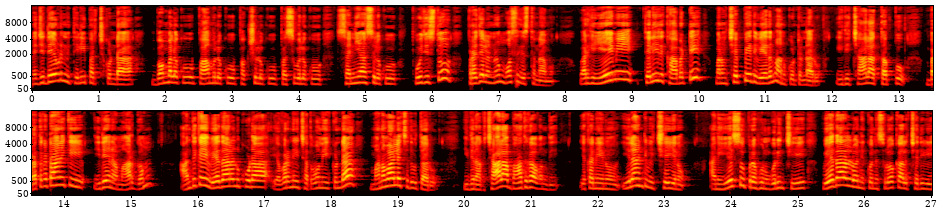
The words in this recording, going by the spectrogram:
నిజదేవుడిని తెలియపరచకుండా బొమ్మలకు పాములకు పక్షులకు పశువులకు సన్యాసులకు పూజిస్తూ ప్రజలను మోసగిస్తున్నాము. వారికి ఏమీ తెలియదు కాబట్టి మనం చెప్పేది వేదం అనుకుంటున్నారు. ఇది చాలా తప్పు. బ్రతకటానికి ఇదే నా మార్గం. అందుకే వేదాలను కూడా ఎవరిని చదవనీయకుండా మనవాళ్ళే చదువుతారు. ఇది నాకు చాలా బాధగా ఉంది. ఇక నేను ఇలాంటివి చేయను. అని యేసు ప్రభువుని గురించి వేదాలలోని కొన్ని శ్లోకాలు చదివి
